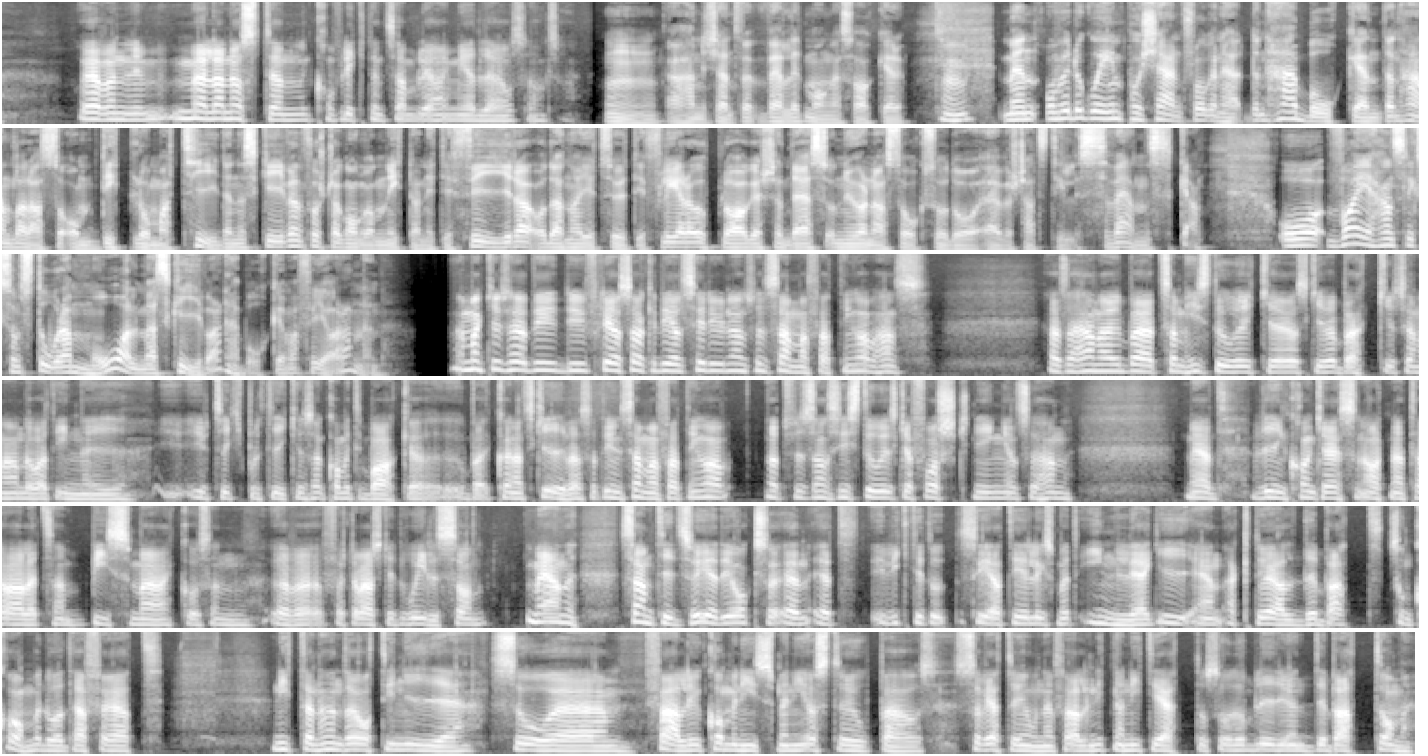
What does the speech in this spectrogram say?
Och även Mellanöstern-konflikten till blev han medlare hos också. Mm, ja, han är känd för väldigt många saker. Mm. Men om vi då går in på kärnfrågan här. Den här boken den handlar alltså om diplomati. Den är skriven första gången 1994 och den har getts ut i flera upplagor sedan dess och nu har den alltså också då översatts till svenska. Och vad är hans liksom stora mål med att skriva den här boken? Varför gör han den? Ja, man kan säga att det, det är flera saker. Dels är det ju en sammanfattning av hans Alltså han har ju börjat som historiker och skriva böcker. Sen har han då varit inne i, utrikespolitiken som kommit tillbaka och kunnat skriva. Så det är en sammanfattning av naturligtvis hans historiska forskning. Alltså han med Wienkongressen 1800-talet, sen Bismarck och sen över första världskriget Wilson. Men samtidigt så är det också en, ett, viktigt att se att det är liksom ett inlägg i en aktuell debatt som kommer då därför att 1989 så eh, faller ju kommunismen i Östeuropa och Sovjetunionen faller 1991 och så. Då blir det en debatt om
